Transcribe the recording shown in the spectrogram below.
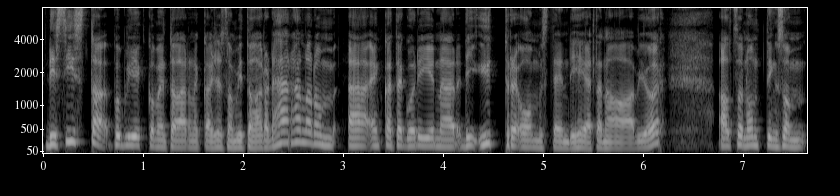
De sista publikkommentarerna kanske som vi tar, och det här handlar om äh, en kategori när de yttre omständigheterna avgör. Alltså någonting som,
